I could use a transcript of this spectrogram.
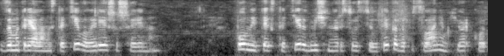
За матеріалами статті Валерія Шашеріна. Повний текст статті розміщено на ресурсі УТЕКа за посиланням QR-код.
